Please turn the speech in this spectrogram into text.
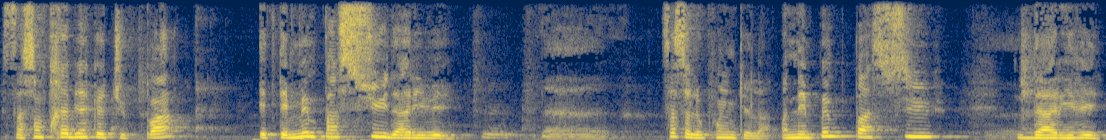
Sachant très bien que tu pars et tu n'es même pas sûr d'arriver. Ça, c'est le point est là. On n'est même pas sûr d'arriver.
